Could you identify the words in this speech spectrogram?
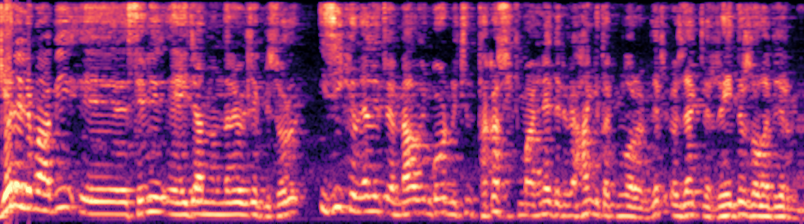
Gelelim abi e, seni heyecanlandırabilecek bir soru. Ezekiel Elliott ve Melvin Gordon için takas ihtimali nedir ve hangi takımlar olabilir? Özellikle Raiders olabilir mi?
